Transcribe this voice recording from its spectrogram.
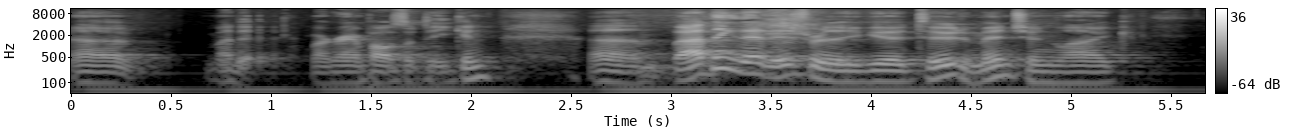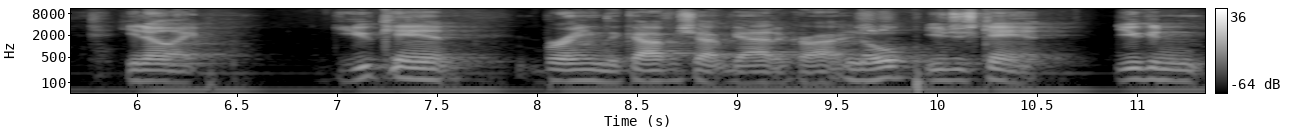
Uh, my my grandpa's a deacon, um, but I think that is really good too to mention. Like, you know, like you can't bring the coffee shop guy to Christ. Nope. you just can't. You can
